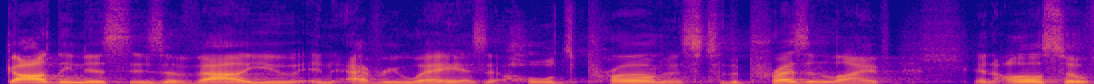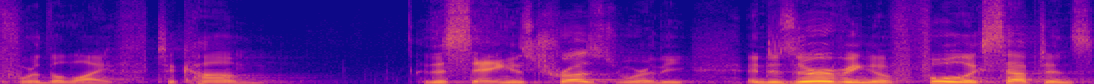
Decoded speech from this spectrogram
godliness is of value in every way, as it holds promise to the present life and also for the life to come. This saying is trustworthy and deserving of full acceptance.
